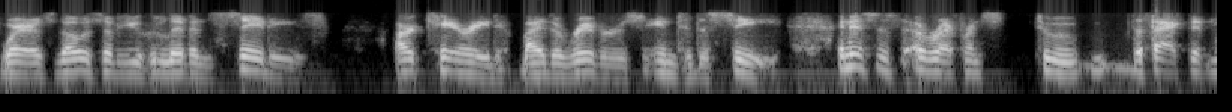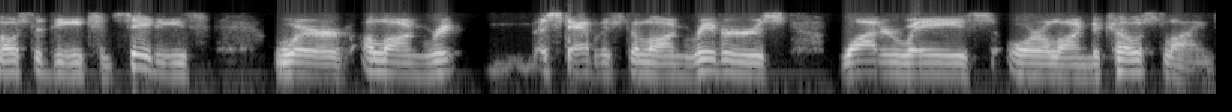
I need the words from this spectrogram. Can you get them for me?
whereas those of you who live in cities are carried by the rivers into the sea. And this is a reference to the fact that most of the ancient cities were along established along rivers, waterways, or along the coastlines.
